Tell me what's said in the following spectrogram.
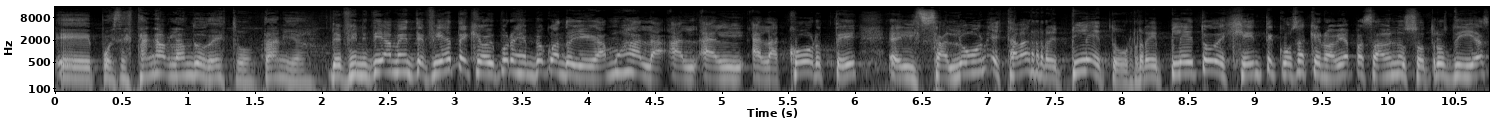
eh, pues están hablando de esto, Tania. Definitivamente. Fíjate que hoy, por ejemplo, cuando llegamos a la, a la corte, el salón estaba repleto, repleto de gente, cosa que no había pasado en los otros días,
